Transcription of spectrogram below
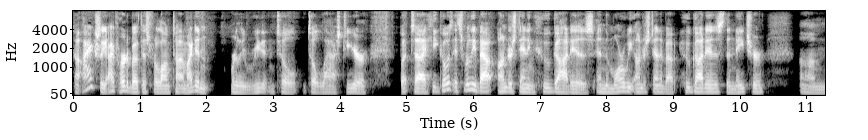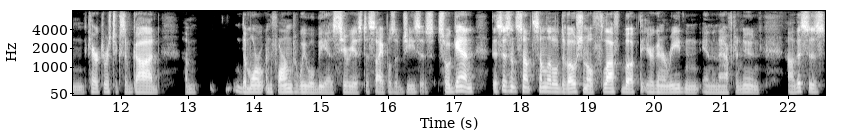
uh, I actually I've heard about this for a long time. I didn't really read it until until last year, but uh, he goes, it's really about understanding who God is. And the more we understand about who God is, the nature, um, characteristics of God, um, the more informed we will be as serious disciples of Jesus. So again, this isn't some some little devotional fluff book that you're going to read in, in an afternoon. Uh, this is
